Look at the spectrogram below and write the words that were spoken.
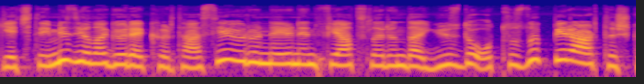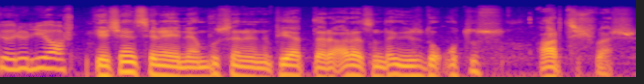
Geçtiğimiz yıla göre kırtasiye ürünlerinin fiyatlarında %30'luk bir artış görülüyor. Geçen seneyle bu senenin fiyatları arasında yüzde otuz artış var.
